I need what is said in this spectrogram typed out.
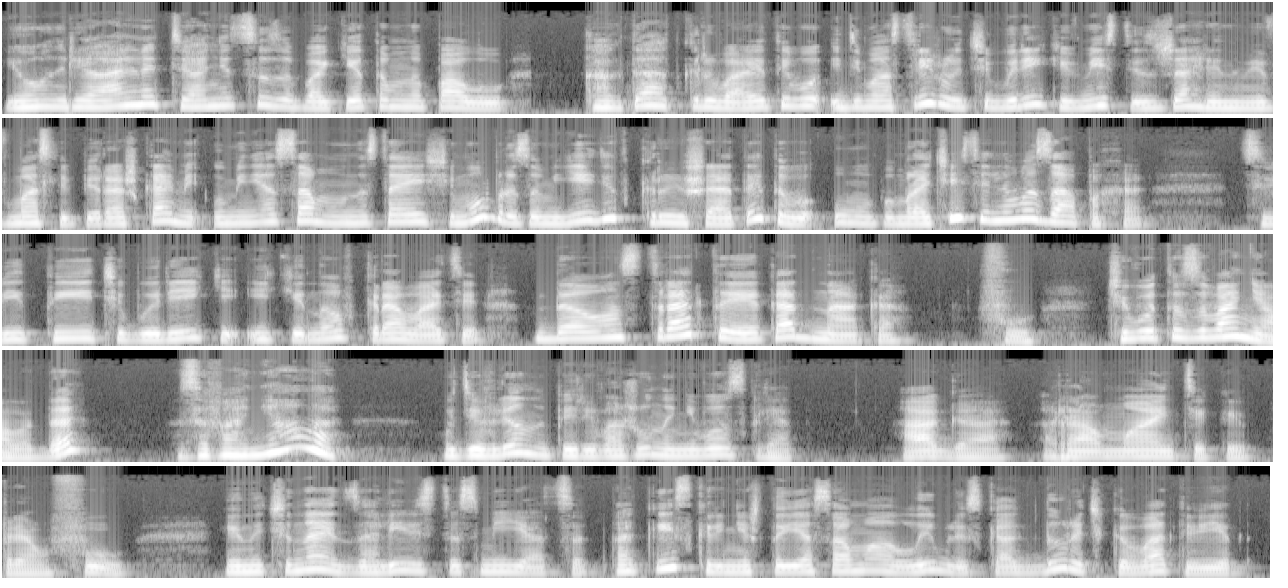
И он реально тянется за пакетом на полу, когда открывает его и демонстрирует чебуреки вместе с жареными в масле пирожками, у меня самым настоящим образом едет крыша от этого умопомрачительного запаха. Цветы, чебуреки и кино в кровати. Да он стратег, однако. Фу, чего-то завоняло, да? Завоняло? Удивленно перевожу на него взгляд. Ага, романтикой, прям фу. И начинает заливисто смеяться, так искренне, что я сама улыблюсь, как дурочка в ответ.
